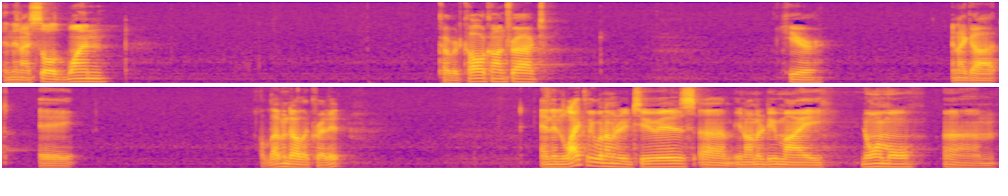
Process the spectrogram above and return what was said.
And then I sold one covered call contract here. And I got a $11 credit. And then likely what I'm going to do too is, um, you know, I'm going to do my normal um,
